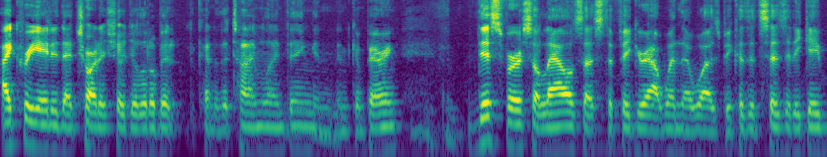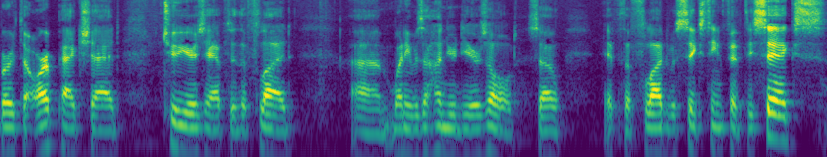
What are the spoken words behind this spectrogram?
I created that chart. I showed you a little bit, kind of the timeline thing and, and comparing. This verse allows us to figure out when that was because it says that he gave birth to Arpachshad two years after the flood um, when he was 100 years old. So if the flood was 1656,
